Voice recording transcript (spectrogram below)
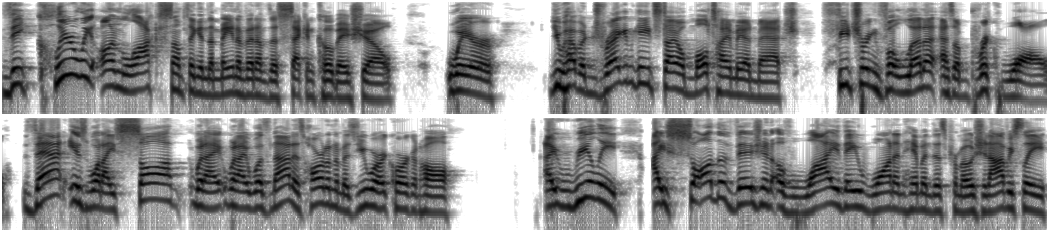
They clearly unlocked something in the main event of the second Kobe show where you have a Dragon Gate style multi man match featuring Valletta as a brick wall. That is what I saw when I when I was not as hard on him as you were at Korakuen Hall. I really I saw the vision of why they wanted him in this promotion. Obviously,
